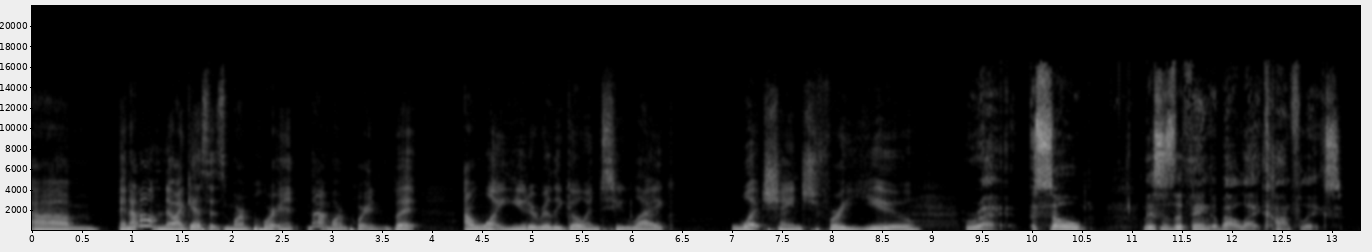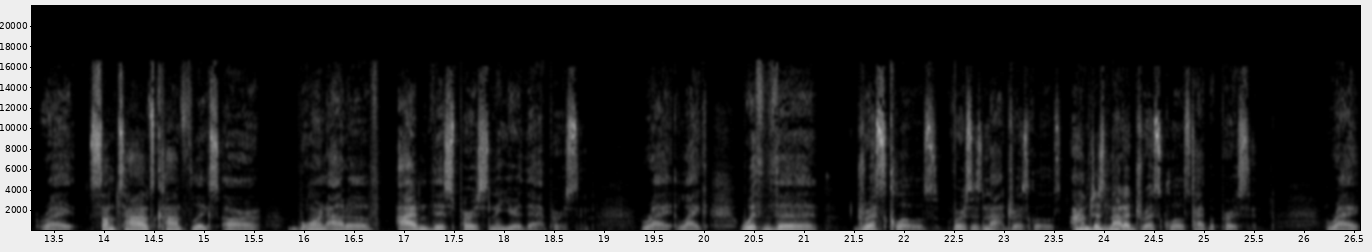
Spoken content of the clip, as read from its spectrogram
um, and I don't know, I guess it's more important, not more important, but I want you to really go into like what changed for you. Right. So this is the thing about like conflicts, right? Sometimes conflicts are born out of I'm this person and you're that person, right? Like with the dress clothes versus not dress clothes. I'm just mm-hmm. not a dress clothes type of person, right?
